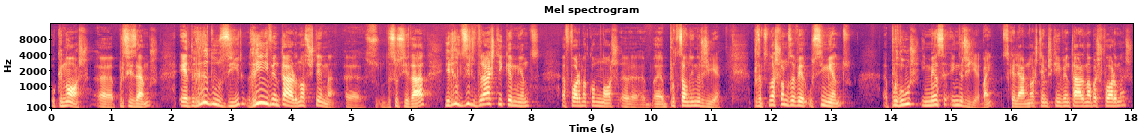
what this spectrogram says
O que nós precisamos é de reduzir, reinventar o nosso sistema de sociedade e reduzir drasticamente a forma como nós, a produção de energia. Por exemplo, se nós formos a ver o cimento, uh, produz imensa energia. Bem, se calhar nós temos que inventar novas formas,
